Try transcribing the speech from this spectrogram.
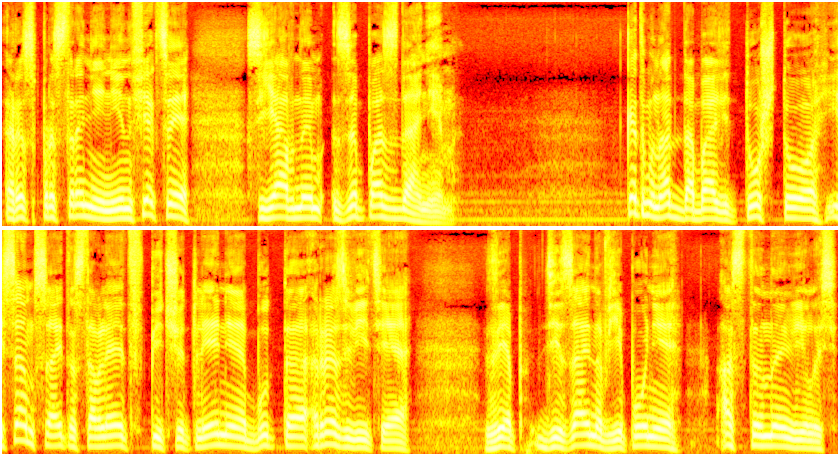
распространении инфекции с явным запозданием – к этому надо добавить то, что и сам сайт оставляет впечатление, будто развитие веб-дизайна в Японии остановилось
